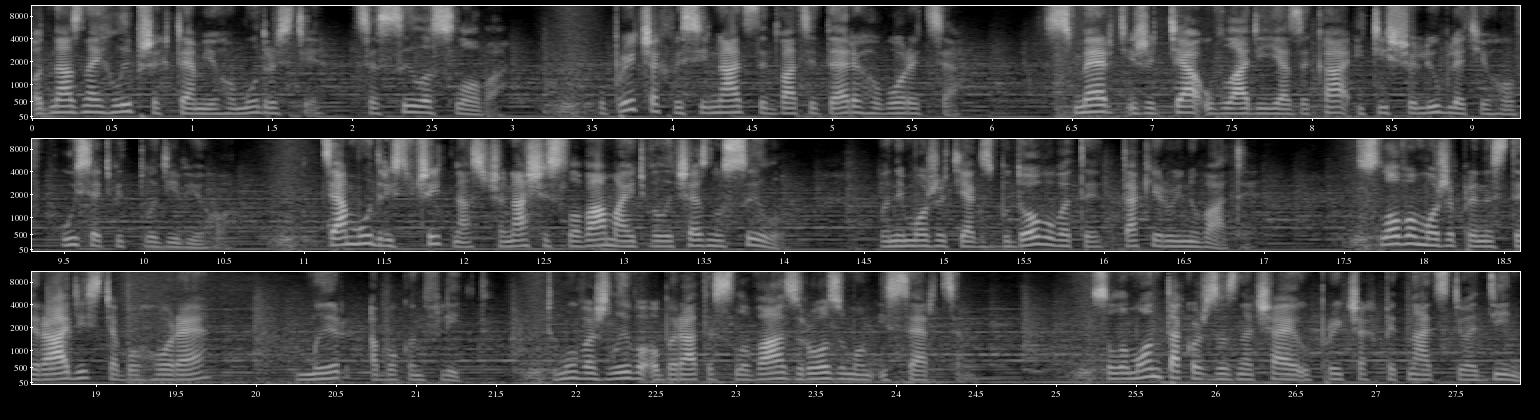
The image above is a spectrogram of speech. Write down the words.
Одна з найглибших тем його мудрості це сила слова. У притчах 18-20 говориться: смерть і життя у владі язика, і ті, що люблять його, вкусять від плодів його. Ця мудрість вчить нас, що наші слова мають величезну силу. Вони можуть як збудовувати, так і руйнувати. Слово може принести радість або горе, мир або конфлікт. Тому важливо обирати слова з розумом і серцем. Соломон також зазначає у притчах 15.1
